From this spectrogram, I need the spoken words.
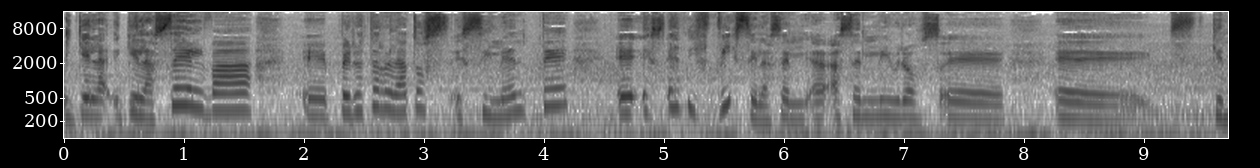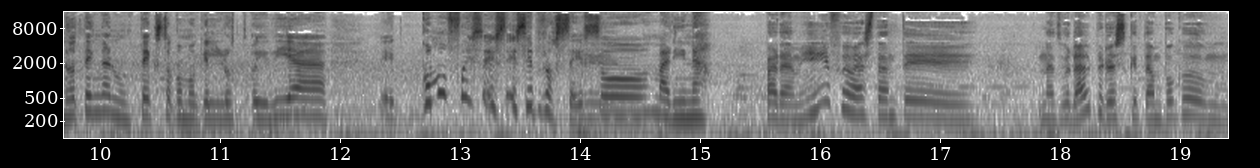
y que, la, que la selva, eh, pero este relato es, silente, eh, es, es difícil hacer, hacer libros eh, eh, que no tengan un texto, como que los- hoy día... eh, ¿Cómo fue ese, ese proceso, Eh, Marina? Para mí fue bastante natural, pero es que tampoco mm,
